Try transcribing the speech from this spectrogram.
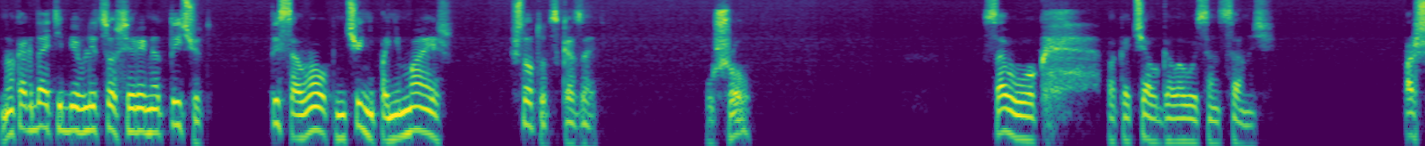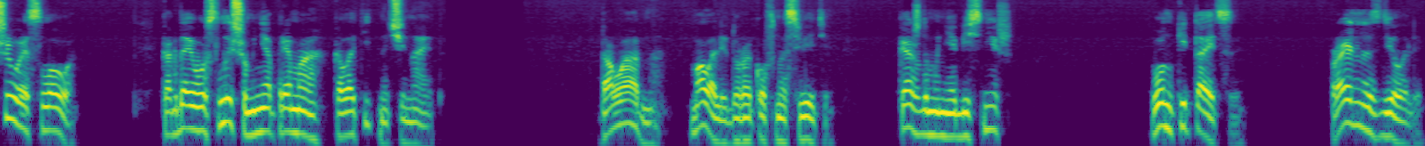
Но когда тебе в лицо все время тычут, ты совок, ничего не понимаешь, что тут сказать? Ушел?» «Совок», — покачал головой Сансаныч. «Паршивое слово. Когда его слышу, меня прямо колотить начинает». «Да ладно, мало ли дураков на свете. Каждому не объяснишь. Вон китайцы. Правильно сделали.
